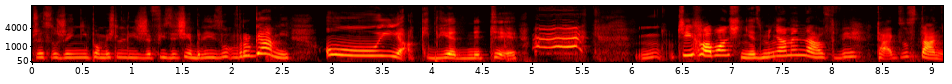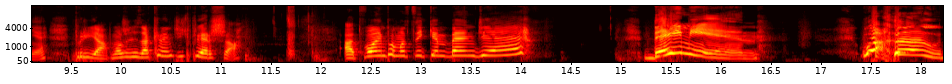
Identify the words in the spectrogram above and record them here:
przez to, że inni pomyśleli, że fizycznie byli wrogami. O, jaki biedny ty. Mm, Cicho bądź, nie zmieniamy nazwy. Tak, zostanie. Priya, możesz zakręcić pierwsza. A twoim pomocnikiem będzie... Damien! Wahoo!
